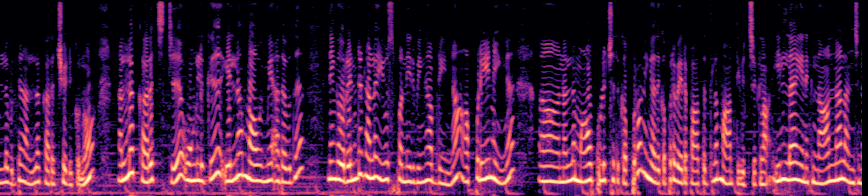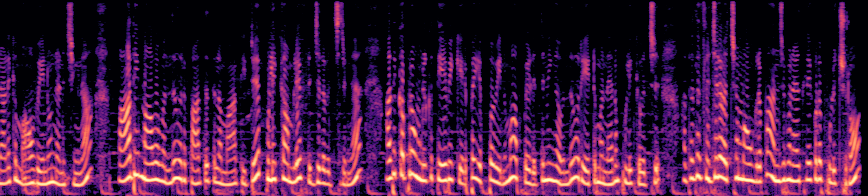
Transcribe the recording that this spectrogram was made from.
உள்ளே விட்டு நல்லா கரைச்சி எடுக்கணும். நல்லா கரைச்சிட்டு உங்களுக்கு எல்லா மாவுமே அதாவது நீங்கள் ஒரு ரெண்டு நாளில் யூஸ் பண்ணிடுவீங்க அப்படின்னா அப்படியே நீங்கள் நல்ல மாவு புளிச்சதுக்கப்புறம் நீங்கள் அதுக்கப்புறம் வேறு பாத்திரத்தில் மாற்றி வச்சுக்கலாம். இல்லை எனக்கு நாலு நாள் அஞ்சு நாளைக்கு மாவு வேணும்னு நினச்சிங்கன்னா பாதி மாவை வந்து ஒரு பாத்திரத்தில் மாற்றிட்டு புளிக்காமலே ஃப்ரிட்ஜில் வச்சுருங்க. அதுக்கப்புறம் உங்களுக்கு தேவைக்கேற்ப எப்போ வேணுமோ அப்போ எடுத்து நீங்கள் வந்து ஒரு எட்டு மணி நேரம் புளிக்க வச்சு அதாவது ஃப்ரிட்ஜில் வச்ச மாவுங்கிறப்ப அஞ்சு மணி நேரத்துலேயே கூட புளிச்சிரும்.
